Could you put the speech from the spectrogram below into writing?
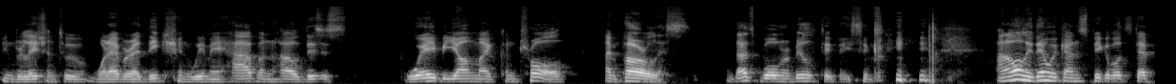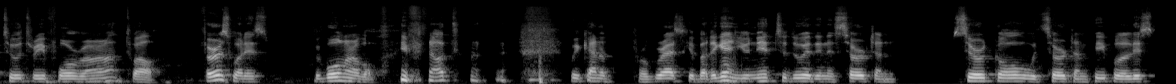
in relation to whatever addiction we may have, and how this is way beyond my control. I'm powerless. That's vulnerability, basically. and only then we can speak about step two, three, four, uh, 12. First one is be vulnerable. If not, we cannot progress here. But again, you need to do it in a certain circle with certain people, at least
